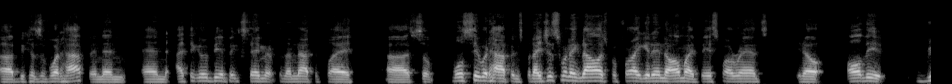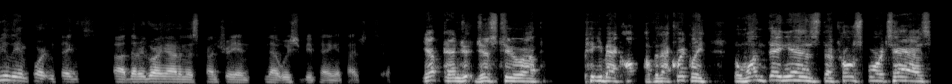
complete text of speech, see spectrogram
uh, because of what happened. And and I think it would be a big statement for them not to play. Uh, so we'll see what happens. But I just want to acknowledge before I get into all my baseball rants, you know, all the really important things uh, that are going on in this country and that we should be paying attention to. Yep, and just to uh, piggyback off of that quickly, the one thing is that pro sports has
